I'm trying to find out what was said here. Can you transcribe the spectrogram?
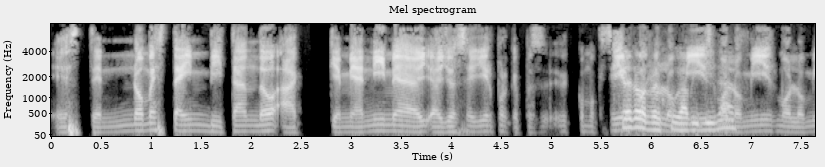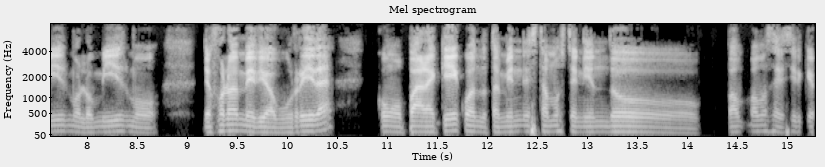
este no me está invitando a que me anime a, yo seguir porque pues como que sigue lo mismo, lo mismo, lo mismo, lo mismo de forma medio aburrida como para que cuando también estamos teniendo vamos a decir que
